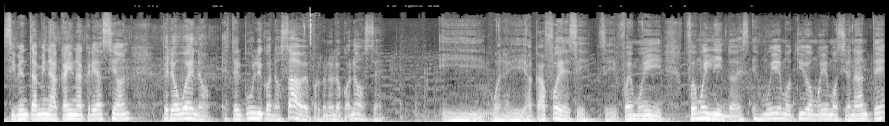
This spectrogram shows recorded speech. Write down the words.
si bien también acá hay una creación, pero bueno, este, el público no sabe porque no lo conoce. Y bueno, y acá fue, sí, sí, fue muy, fue muy lindo, es, es muy emotivo, muy emocionante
